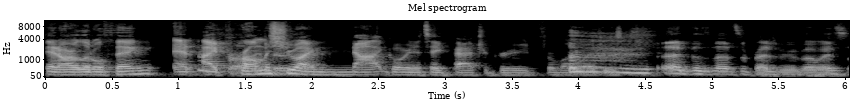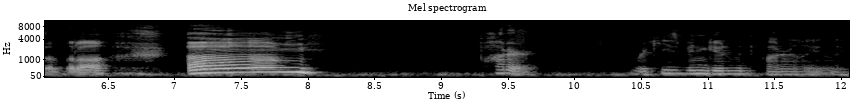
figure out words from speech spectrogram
in our little thing, and I promise you I'm not going to take Patrick Reed for my wedges. that does not surprise me about myself at all. Um putter. Rickie's been good with the putter lately.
